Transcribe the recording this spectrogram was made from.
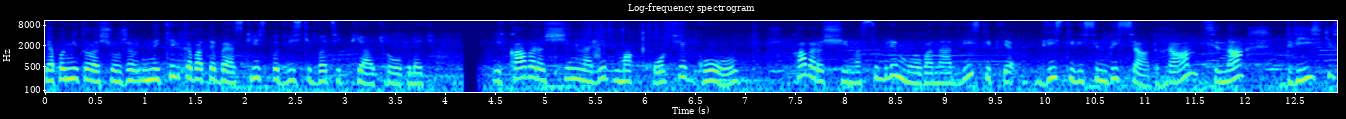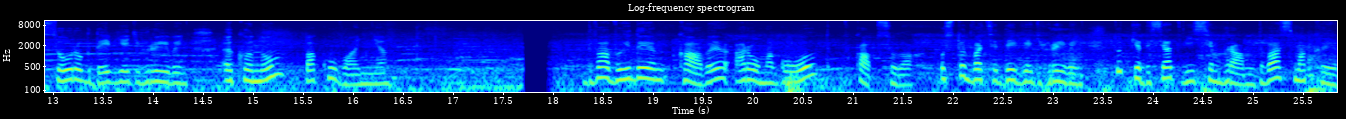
Я помітила, що вже не тільки в АТБ, а скрізь по 225 роблять. І кава розчинна від McCoffee Gold. Кава розчинна сублімована 200 280 грам, ціна 249 гривень. Економ пакування. Два види кави Aroma Gold в капсулах по 129 гривень. Тут 58 грам, два смаки.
